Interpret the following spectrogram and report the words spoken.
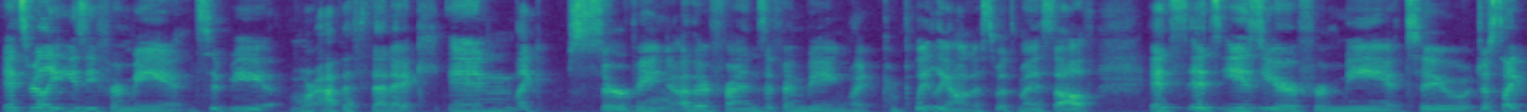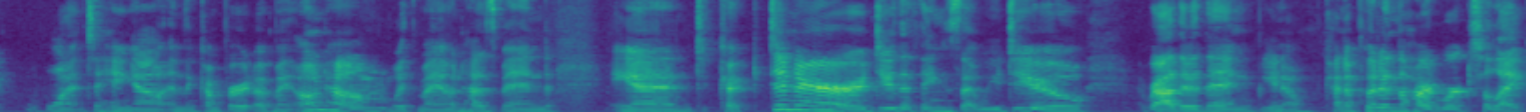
it's really easy for me to be more apathetic in like serving other friends if I'm being like completely honest with myself. It's it's easier for me to just like want to hang out in the comfort of my own home with my own husband mm-hmm. and cook dinner or do the things that we do rather than, you know, kind of put in the hard work to like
